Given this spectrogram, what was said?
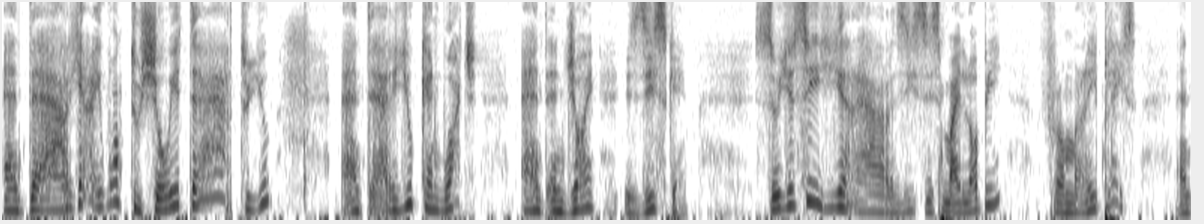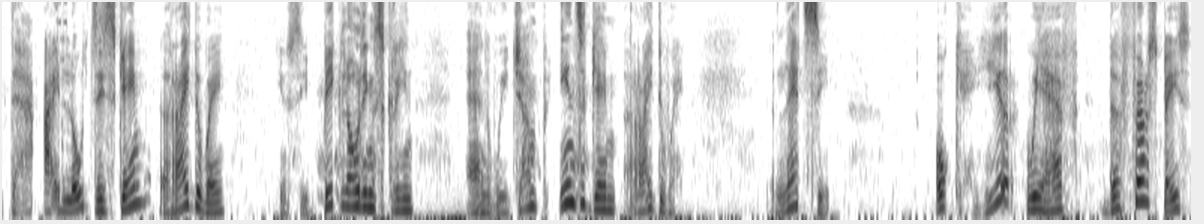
And there, yeah, I want to show it there to you, and there you can watch and enjoy this game. So you see here, uh, this is my lobby from replays, and uh, I load this game right away. You see big loading screen, and we jump in the game right away. Let's see. Okay, here we have the first base,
